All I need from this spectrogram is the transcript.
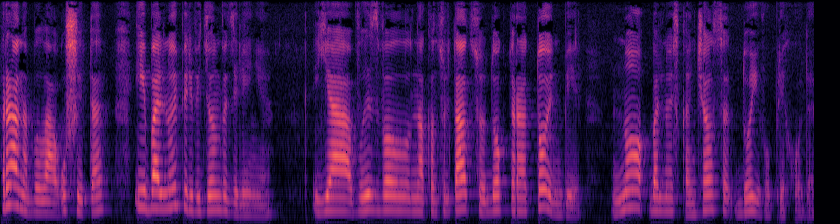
Рана была ушита, и больной переведен в отделение. Я вызвал на консультацию доктора Тойнби, но больной скончался до его прихода.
